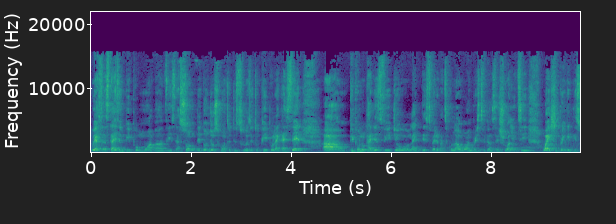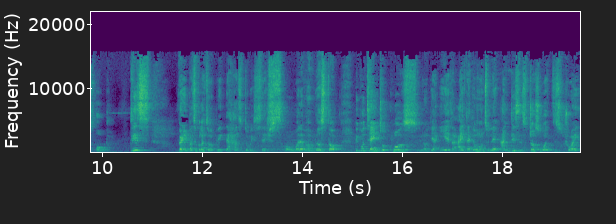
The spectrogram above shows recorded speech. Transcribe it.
we are sensitizing people more about this. There's some they don't just want to disclose it to people. Like i said um, people look at this video like this very particular one breastfeeding and sexuality. Why is she bringing this up? This very particular topic that has to do with sex or whatever of those stuff, people tend to close you know their ears and eyes. They don't want to learn, and this is just what destroys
